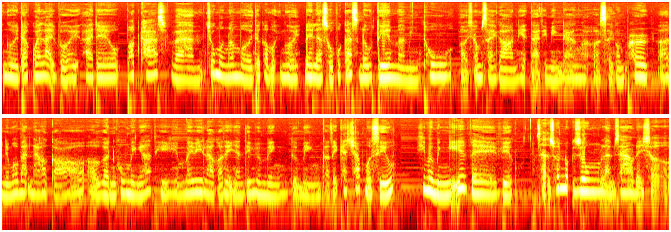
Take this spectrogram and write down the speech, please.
mọi người đã quay lại với Ideo Podcast và chúc mừng năm mới tất cả mọi người. Đây là số podcast đầu tiên mà mình thu ở trong Sài Gòn. Hiện tại thì mình đang ở Sài Gòn Pearl. À, nếu mà bạn nào có ở gần khu mình á thì maybe là có thể nhắn tin cho mình, tụi mình có thể catch up một xíu. Khi mà mình nghĩ về việc sản xuất nội dung làm sao để trở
